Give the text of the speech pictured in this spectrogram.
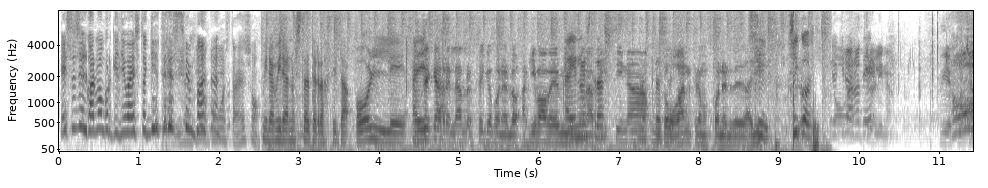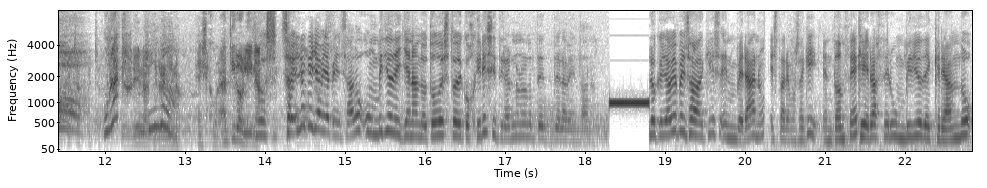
Eso es el karma porque lleva esto aquí tres Mira, tío, semanas. ¿Cómo está eso? Mira, mira nuestra terracita. Ole. Esto hay que arreglarlo, esto hay que ponerlo. Aquí va a haber Ahí una nuestras- piscina, nuestras- un tobogán, queremos poner desde allí. Sí, chicos, yo quiero ¿Tobogán o hacer tirolina? ¡Una tirolina! Es que una tirolina. Dios, ¿sabéis lo que yo había pensado? Un vídeo de llenando todo esto de cojines y tirándonos de, de la ventana. Lo que yo había pensado aquí es en verano estaremos aquí. Entonces quiero hacer un vídeo de creando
